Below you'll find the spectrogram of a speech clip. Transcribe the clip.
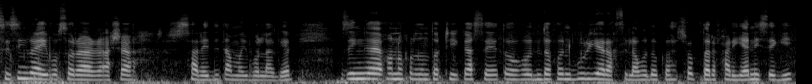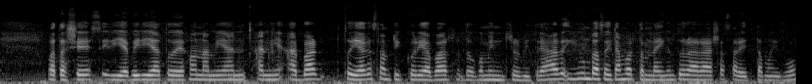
সিসিংরা এই বছর আর আশা সারি দিতাম হইব লাগে। জিঙ্গা এখনও পর্যন্ত ঠিক আছে। তো তখন গুড়িয়া রাখছিলাম দোকান সপ্তাহে ফাড়িয়া নিছে গি, বাতাসে সিরিয়া বেরিয়া, তো এখন আমি আন- আবার তৈয়া গেছিলাম ঠিক করি আবার দশ মিনিটের ভিতরে। আর ইউন বাঁচাইতাম পারতাম না, কিন্তু আর আশা সারি দিতাম হইব।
